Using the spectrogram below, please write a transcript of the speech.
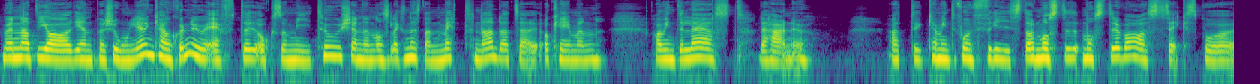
Men att jag rent personligen, kanske nu efter också metoo, känner någon slags nästan mättnad. Att så här, okej men har vi inte läst det här nu? Att kan vi inte få en fristad? Måste, måste, det, vara sex på,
